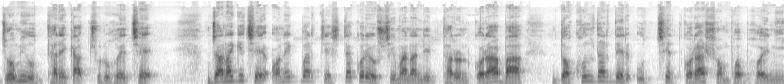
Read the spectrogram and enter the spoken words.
জমি উদ্ধারে কাজ শুরু হয়েছে। জানা গেছে, অনেকবার চেষ্টা করেও সীমানা নির্ধারণ করা বা দখলদারদের উচ্ছেদ করা সম্ভব হয়নি।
